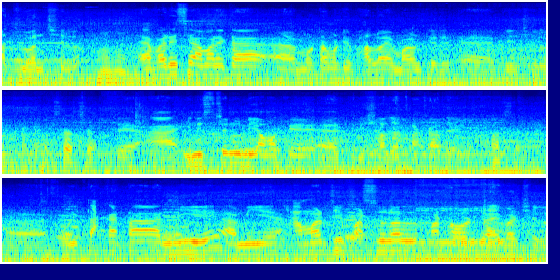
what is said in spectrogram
আজওয়ান ছিল। অ্যাভারেজে আমার একটা মোটামুটি ভালো অ্যামাউন্টের বিল ছিল ওখানে। আচ্ছা আচ্ছা। ইনস্ট্যান্ট উনি আমাকে তিরিশ হাজার টাকা দেয়। আচ্ছা। ওই টাকাটা নিয়ে আমি আমার যে পার্সোনাল পাঠাওয়ার ড্রাইভার ছিল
